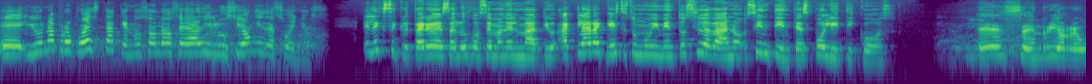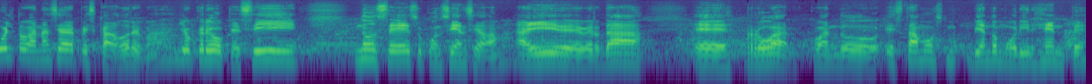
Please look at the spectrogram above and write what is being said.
eh, y una propuesta que no solo sea de ilusión y de sueños. El exsecretario de Salud José Manuel Matio aclara que este es un movimiento ciudadano sin tintes políticos. Es en río revuelto ganancia de pescadores, yo creo que sí, no sé su conciencia, ahí de verdad eh, robar cuando estamos viendo morir gente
